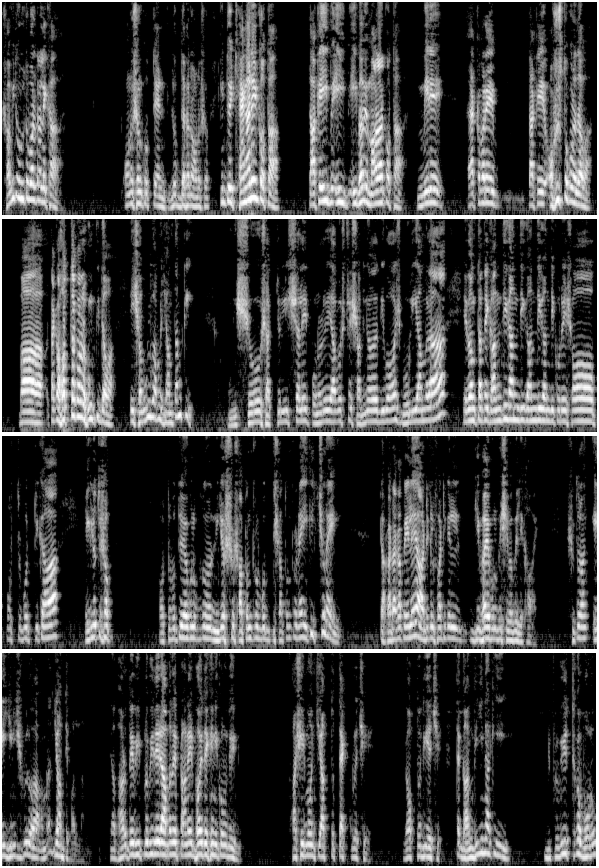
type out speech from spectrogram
সবই তো উল্টোপাল্টা লেখা। অনশন করতেন লোক দেখানো অনশন। কিন্তু এই ঠ্যাঙানির কথা, তাকে এই এই, এইভাবে মারার কথা, মেরে একেবারে তাকে অসুস্থ করে দেওয়া বা তাকে হত্যা করার হুমকি দেওয়া, এই সবগুলো আমরা জানতাম কি? উনিশশো সাতচল্লিশ সালের পনেরোই আগস্টের স্বাধীনতা দিবস বলি আমরা, এবং তাতে গান্ধী গান্ধী গান্ধী গান্ধী করে সব পত্রপত্রিকা এগুলো তো সব পত্রপত্রিকাগুলো তো নিজস্ব স্বাতন্ত্র স্বাতন্ত্র নেই, কিচ্ছু নেই। টাকা টাকা পেলে আর্টিকেল ফার্টিকেল যেভাবে বলবে সেভাবে লেখা হয়। সুতরাং এই জিনিসগুলো আমরা জানতে পারলাম। তা ভারতের বিপ্লবীদের আমাদের প্রাণের ভয় দেখিনি কোনোদিন। ফাঁসির মঞ্চে আত্মত্যাগ করেছে, রক্ত দিয়েছে। তা গান্ধীজি নাকি বিপ্লবীদের থেকে বড়?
